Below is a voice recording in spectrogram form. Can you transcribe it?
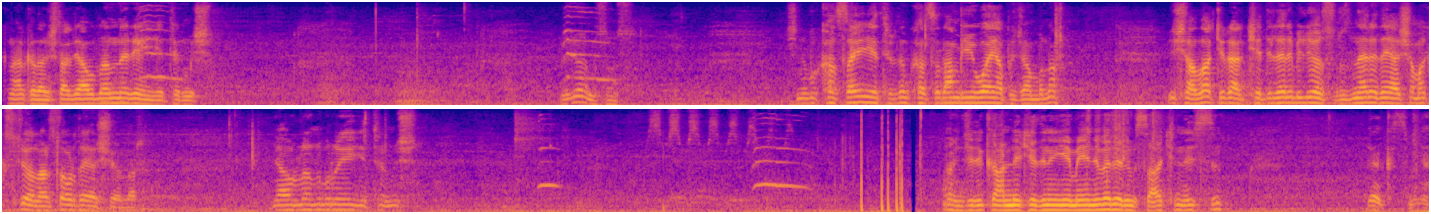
Bakın arkadaşlar yavrularını nereye getirmiş. Görüyor musunuz? Şimdi bu kasayı getirdim. Kasadan bir yuva yapacağım buna. İnşallah girer. Kedileri biliyorsunuz. Nerede yaşamak istiyorlarsa orada yaşıyorlar. Yavrularını buraya getirmiş. Öncelikle anne kedinin yemeğini verelim. Sakinleşsin. Gel kızım gel.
